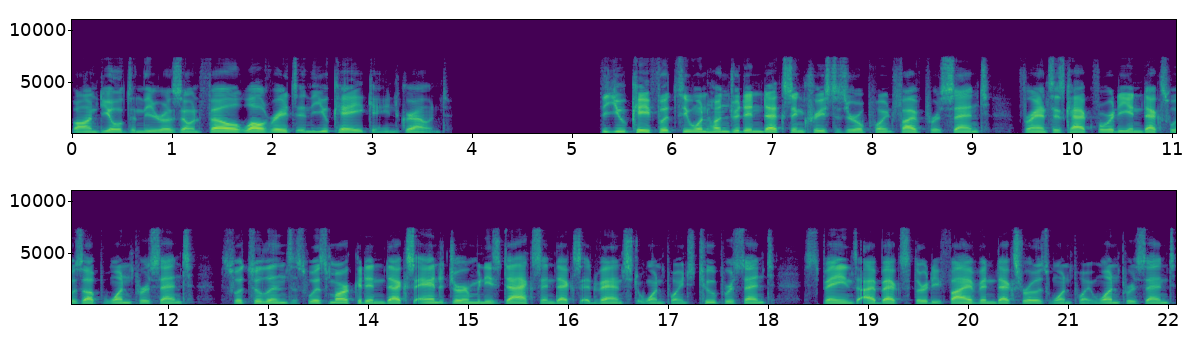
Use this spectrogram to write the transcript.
Bond yields in the Eurozone fell, while rates in the UK gained ground. The UK FTSE 100 index increased 0.5%, France's CAC 40 index was up 1%, Switzerland's Swiss Market Index and Germany's DAX index advanced 1.2%, Spain's IBEX 35 index rose 1.1%,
